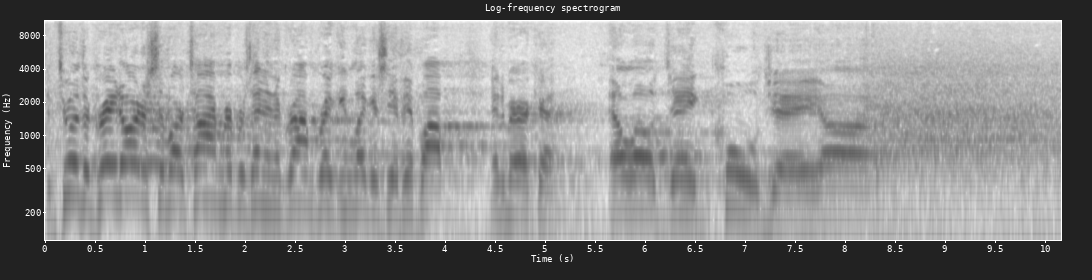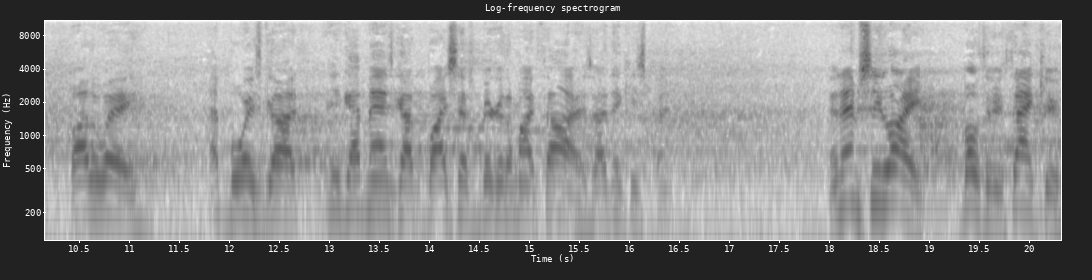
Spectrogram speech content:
And two of the great artists of our time representing the groundbreaking legacy of hip hop in America, LLJ Cool J. Uh, by the way, that boy's got, he got man's got biceps bigger than my thighs. I think he's been. And MC Lyte, both of you, thank you.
